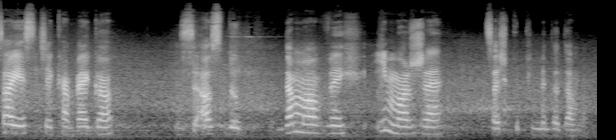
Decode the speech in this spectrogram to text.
co jest ciekawego z ozdób domowych i może coś kupimy do domu.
